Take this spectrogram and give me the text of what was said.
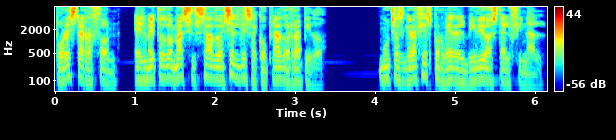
Por esta razón, el método más usado es el desacoplado rápido. Muchas gracias por ver el vídeo hasta el final.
